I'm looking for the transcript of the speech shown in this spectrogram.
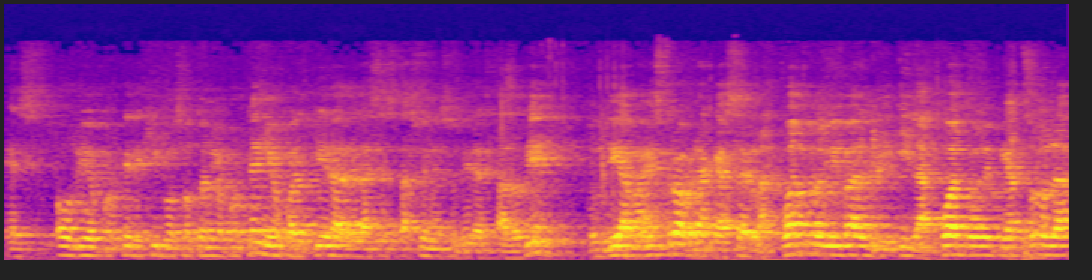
es obvio por qué elegimos Otoño Porteño, cualquiera de las estaciones hubiera estado bien. Un día, maestro, habrá que hacer las cuatro de Vivaldi y las cuatro de Piazzolla.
